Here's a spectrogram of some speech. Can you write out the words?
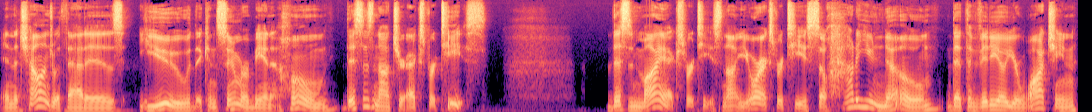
and the challenge with that is you, the consumer, being at home, this is not your expertise. This is my expertise, not your expertise. So, how do you know that the video you're watching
